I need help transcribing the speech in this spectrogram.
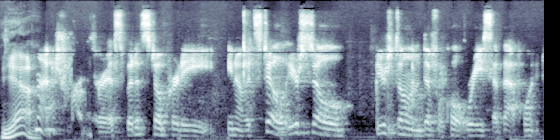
yeah. not treacherous, but it's still pretty. You know, it's still you're still you're still in a difficult race at that point.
